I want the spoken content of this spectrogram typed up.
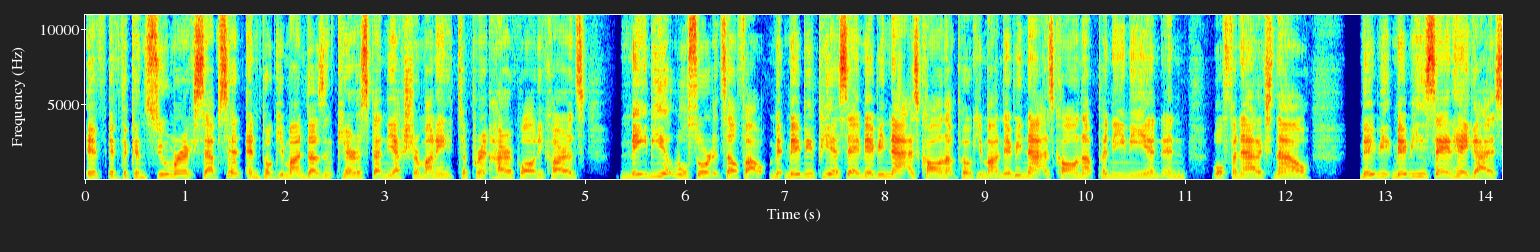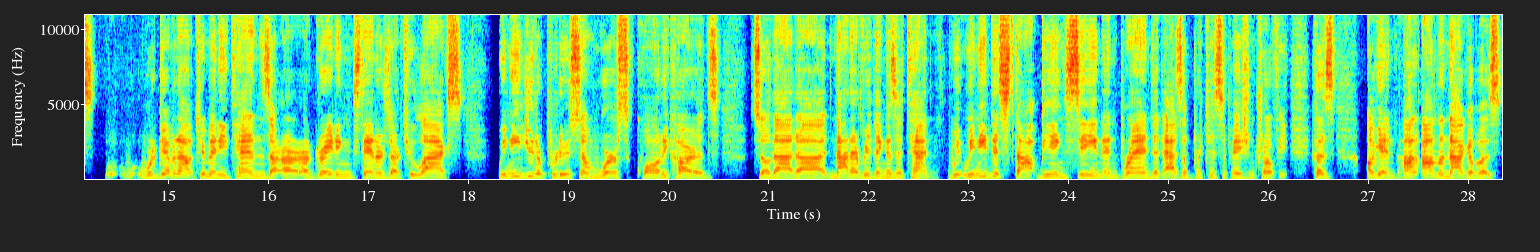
if if the consumer accepts it and Pokemon doesn't care to spend the extra money to print higher quality cards, maybe it will sort itself out. M maybe PSA, maybe Nat is calling up Pokemon, maybe Nat is calling up Panini and and well Fanatics now. Maybe maybe he's saying, "Hey guys, we're giving out too many tens. Our, our grading standards are too lax. We need you to produce some worse quality cards so that uh, not everything is a 10. We, we need to stop being seen and branded as a participation trophy. Because, again, on, on the Nagabas,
